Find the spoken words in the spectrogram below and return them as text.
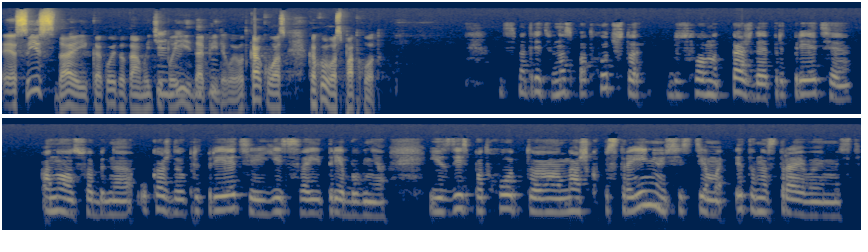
SIS, да, и какой-то там, и типа, и допиливай. Вот как у вас, какой у вас подход? Смотрите, у нас подход, что, безусловно, каждое предприятие оно особенное. У каждого предприятия есть свои требования. И здесь подход э, наш к построению системы – это настраиваемость.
